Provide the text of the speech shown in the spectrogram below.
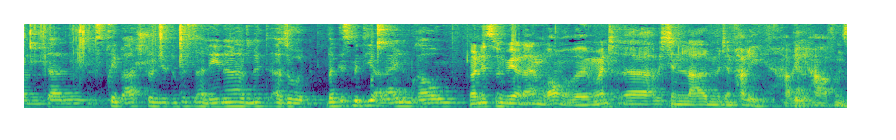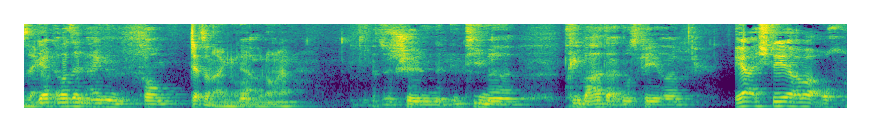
Ähm, dann ist Privatstudio, du bist alleine mit, also man ist mit dir allein im Raum. Man ist mit mir allein im Raum, aber im Moment äh, habe ich den Laden mit dem Harry, Harry ja. Hafensänger. Der hat aber seinen eigenen Raum. Der hat seinen eigenen Raum, genau, ja. Also schön intime, private Atmosphäre. Ja, ich stehe aber auch,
